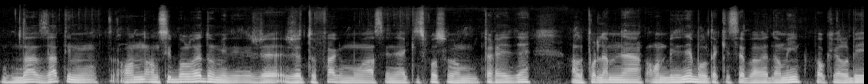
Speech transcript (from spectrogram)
Na, za tým, on, on si bol vedomý, že, že to fakt mu asi nejakým spôsobom prejde, ale podľa mňa on by nebol taký sebavedomý, pokiaľ by,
